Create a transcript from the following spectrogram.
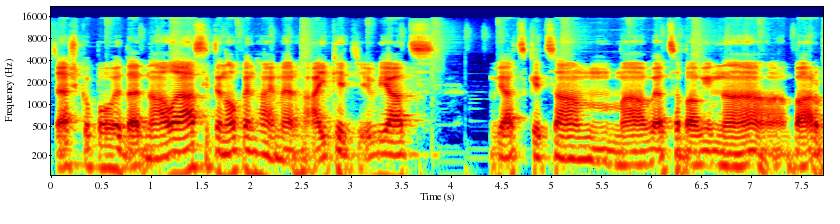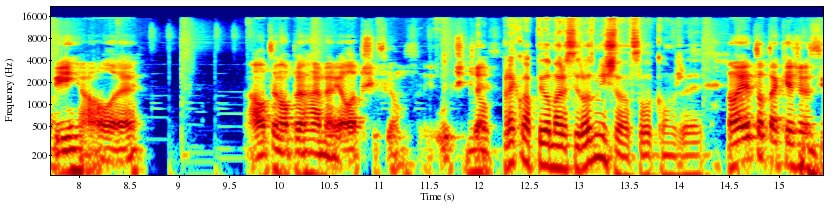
ťažko povedať, no ale asi ten Oppenheimer, aj keď viac, viac keď sa, viac sa bavím na Barbie, ale ale ten Oppenheimer je lepší film, určite. No, prekvapilo ma, že si rozmýšľal celkom, že... No je to také, že si...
